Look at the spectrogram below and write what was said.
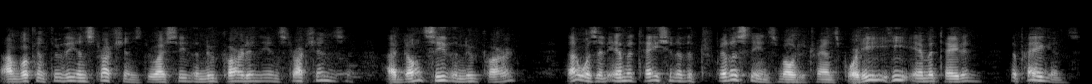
I'm looking through the instructions. Do I see the new cart in the instructions? I don't see the new cart. That was an imitation of the Philistines' mode of transport. He, he imitated the pagans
